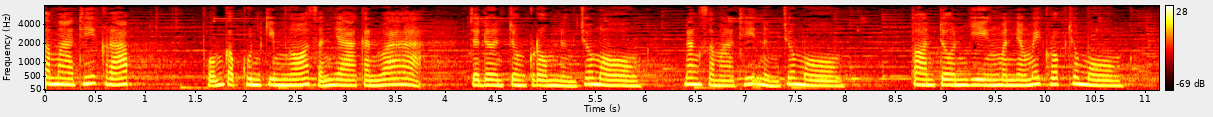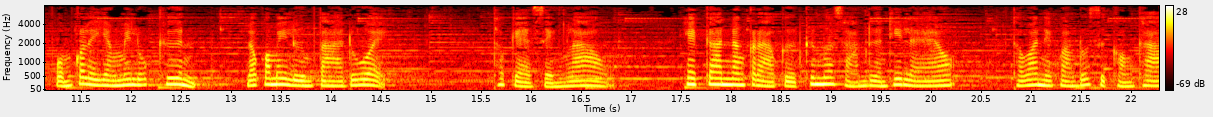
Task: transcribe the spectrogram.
สมาธิครับ ผมกับคุณกิมง้อสัญญากันว่า จะเดินจงกรมหนึ่งชั่วโมง นั่งสมาธิหนึ่งชั่วโมง ตอนโจรยิงมันยังไม่ครบชั่วโมง ผมก็เลยยังไม่ลุกขึ้น แล้วก็ไม่ลืมตาด้วยเท่าแก่เสียงเล่า เหตุการณ์ดังกล่าวเกิดขึ้นเมื่อสามเดือนที่แล้วทว่าในความรู้สึกของเขา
